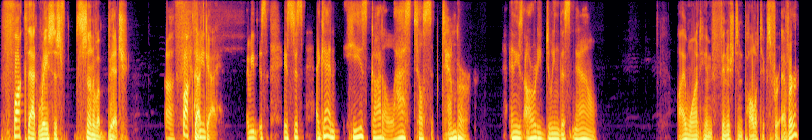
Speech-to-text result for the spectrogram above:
Fuck that racist son of a bitch. Uh, Fuck that I mean, guy. I mean, it's it's just again, he's got to last till September, and he's already doing this now. I want him finished in politics forever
